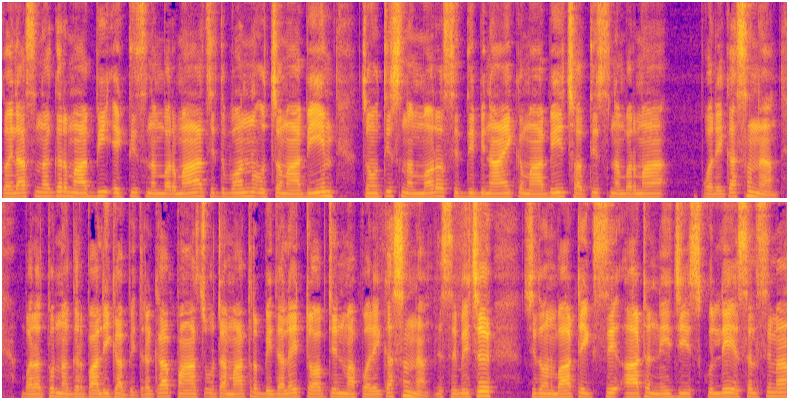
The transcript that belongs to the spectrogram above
कैलाशनगर मावि एकतिस नम्बरमा चितवन उच्च मावि चौतिस नम्बर सिद्धिविनायक मावि छत्तिस नम्बरमा परेका छन्। भरतपुर नगरपालिकाभित्रका पाँचवटा मात्र विद्यालय टप टेनमा परेका छन्। यसैबीच चितवनबाट एक सय आठ निजी स्कुलले एसएलसीमा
